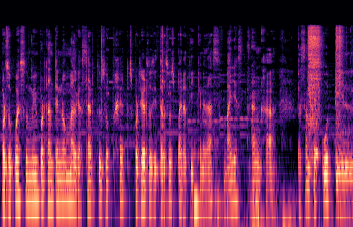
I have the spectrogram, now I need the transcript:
Por supuesto, es muy importante no malgastar tus objetos. Por cierto, si trazos para ti, ¿qué me das? Vallas naranja. Bastante útil.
